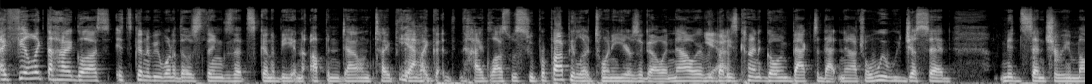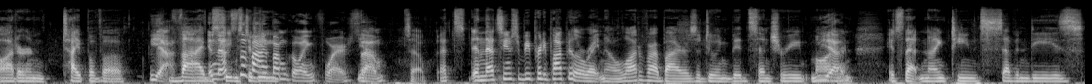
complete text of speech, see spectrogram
I feel like the high gloss, it's going to be one of those things that's going to be an up and down type thing. Yeah. Like uh, high gloss was super popular 20 years ago, and now everybody's kind of going back to that natural. We, we just said mid century modern type of a yeah vibe and that's seems the to vibe be. i'm going for so Yeah. So that's and that seems to be pretty popular right now. A lot of our buyers are doing mid-century modern. Yeah. It's that 1970s.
